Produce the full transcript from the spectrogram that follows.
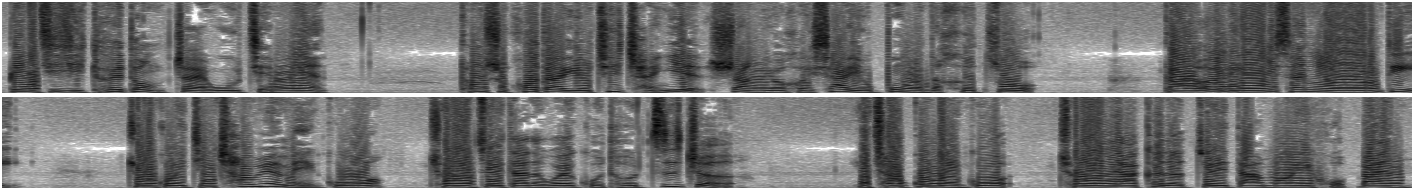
并积极推动债务减免，同时扩大油气产业上游和下游部门的合作。到了二零一三年年底，中国已经超越美国，成为最大的外国投资者，也超过美国，成为伊拉克的最大贸易伙伴。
